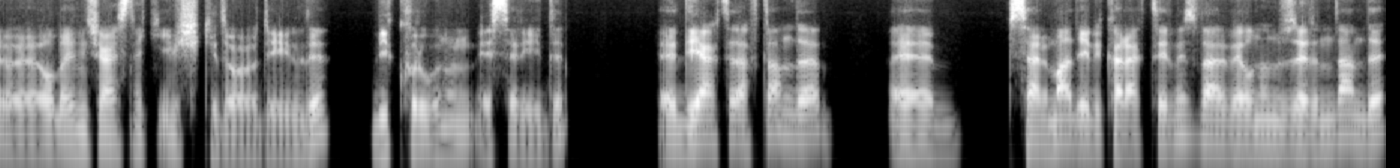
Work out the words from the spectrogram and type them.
eee, olayın içerisindeki ilişki doğru değildi. Bir kurgunun eseriydi. Eee, diğer taraftan da, eee, Selma diye bir karakterimiz var ve onun üzerinden de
